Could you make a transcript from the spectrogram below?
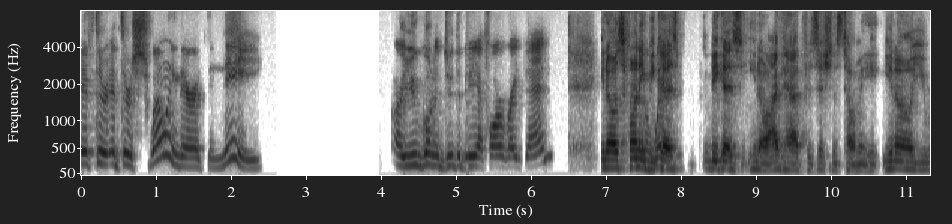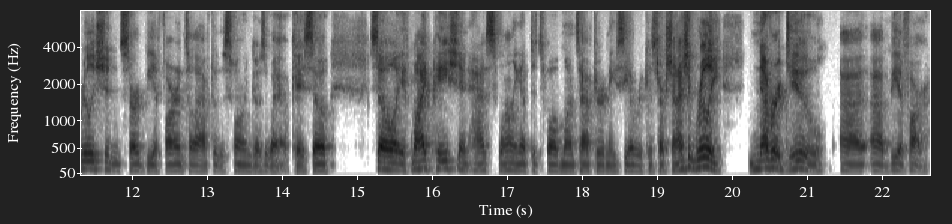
if there if there's swelling there at the knee, are you going to do the BFR right then? You know, it's funny because because you know I've had physicians tell me, you know, you really shouldn't start BFR until after the swelling goes away. Okay, so so if my patient has swelling up to 12 months after an ACL reconstruction, I should really never do uh, uh, BFR.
